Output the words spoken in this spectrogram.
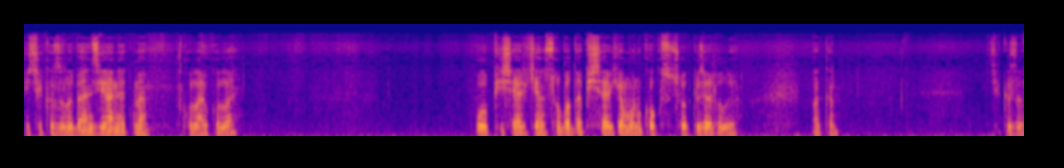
İçi kızılı ben ziyan etmem kolay kolay. Bu pişerken, sobada pişerken bunun kokusu çok güzel oluyor. Bakın. İçi kızıl.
